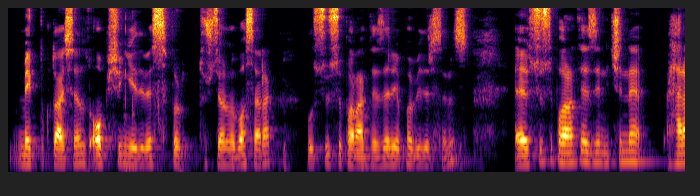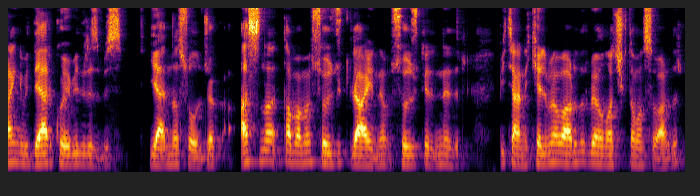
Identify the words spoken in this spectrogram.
MacBook'taysanız Option 7 ve 0 tuşlarına basarak bu süslü parantezleri yapabilirsiniz. E, süslü parantezlerin içine herhangi bir değer koyabiliriz biz. Yani nasıl olacak? Aslında tamamen sözlükle aynı. Sözlükte de nedir? Bir tane kelime vardır ve onun açıklaması vardır.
